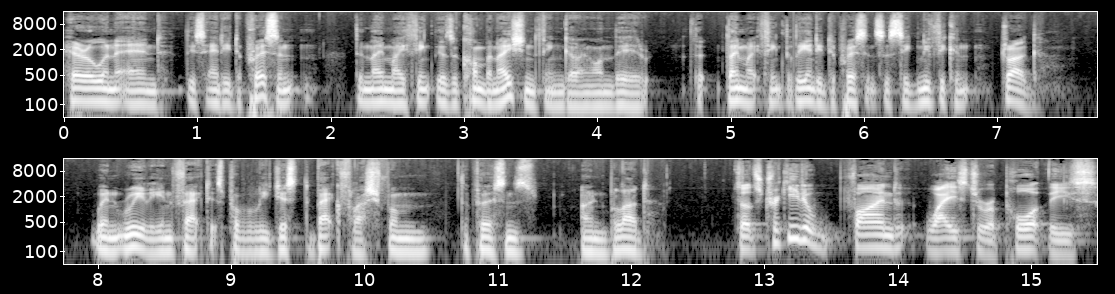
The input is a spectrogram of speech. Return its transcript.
heroin and this antidepressant, then they may think there's a combination thing going on there. That they might think that the antidepressant's a significant drug, when really, in fact, it's probably just the backflush from the person's own blood. So it's tricky to find ways to report these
